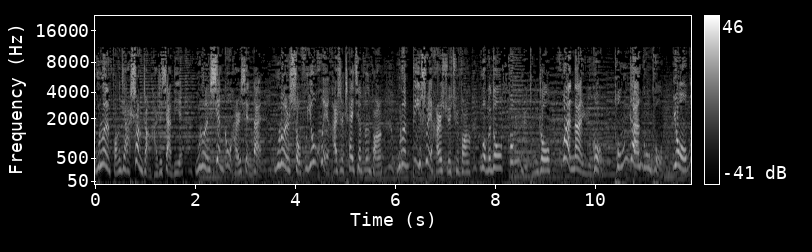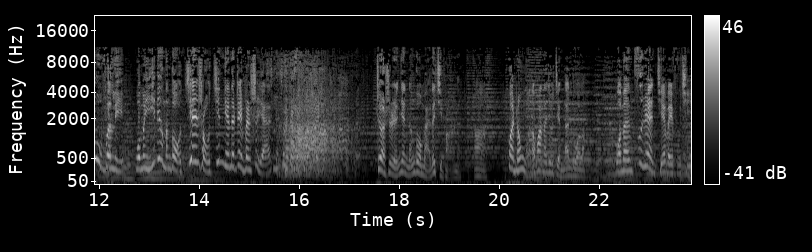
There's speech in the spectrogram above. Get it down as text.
无论房价上涨还是下跌，无论限购还是限贷，无论首付优惠还是拆迁分房，无论避税还是学区房，我们都风雨同舟，患难与共，同甘共苦，永不分离。我们一定能够坚守今年的这份誓言。”这是人家能够买得起房的啊！换成我的话，那就简单多了。我们自愿结为夫妻，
